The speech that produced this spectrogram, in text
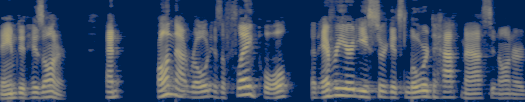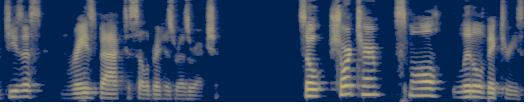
named in his honor. And on that road is a flagpole that every year at Easter gets lowered to half mast in honor of Jesus and raised back to celebrate his resurrection. So short term, small little victories.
